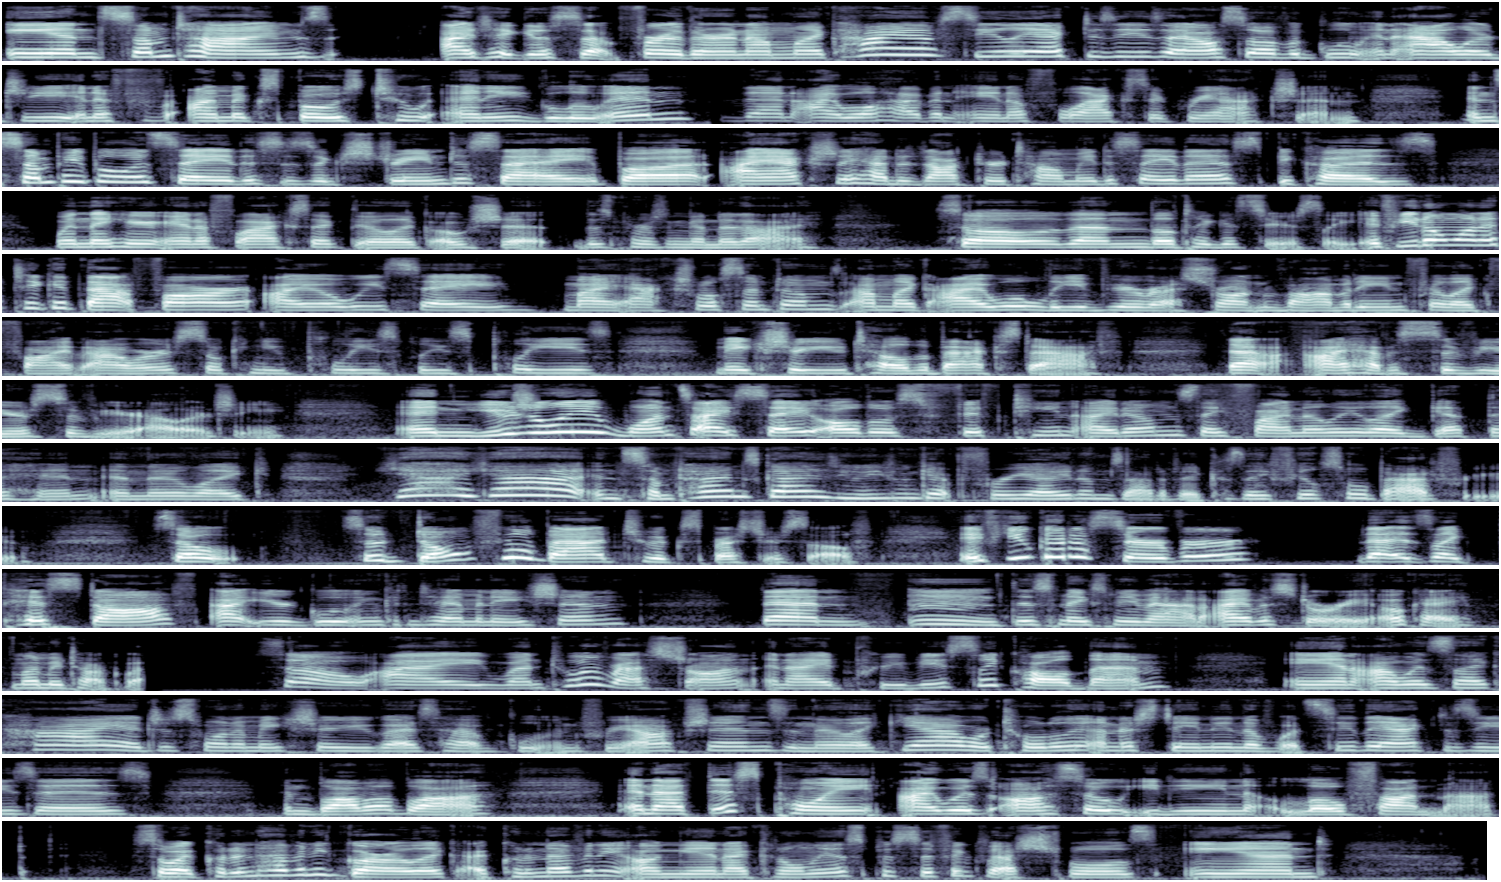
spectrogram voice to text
and sometimes I take it a step further and I'm like, hi, I have celiac disease. I also have a gluten allergy. And if I'm exposed to any gluten, then I will have an anaphylactic reaction. And some people would say this is extreme to say, but I actually had a doctor tell me to say this because when they hear anaphylactic, they're like, oh shit, this person's gonna die. So then they'll take it seriously. If you don't want to take it that far, I always say my actual symptoms. I'm like, I will leave your restaurant vomiting for like five hours. So can you please, please, please make sure you tell the back staff that I have a severe, severe allergy. And usually once I say all those 15 items, they finally like get the hint and they're like, yeah, yeah. And sometimes guys, you even get free items out of it because they feel so bad for you. So so don't feel bad to express yourself. If you get a server that is like pissed off at your gluten contamination, then mm, this makes me mad. I have a story. Okay, let me talk about. It. So I went to a restaurant and I had previously called them and I was like, Hi, I just want to make sure you guys have gluten free options. And they're like, Yeah, we're totally understanding of what celiac disease is and blah, blah, blah. And at this point, I was also eating low FODMAP. So I couldn't have any garlic, I couldn't have any onion, I could only have specific vegetables. And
